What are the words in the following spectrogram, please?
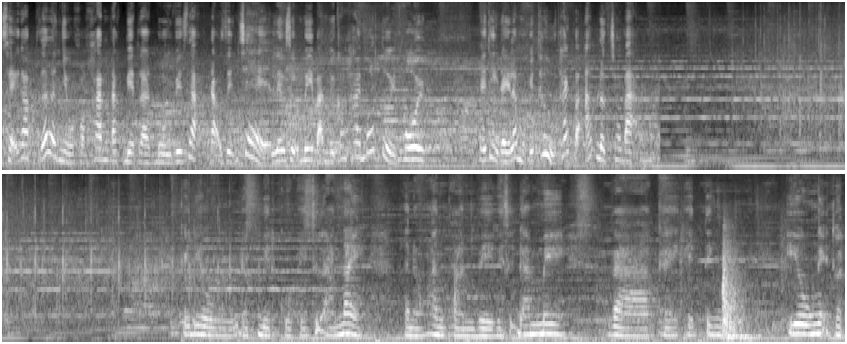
sẽ gặp rất là nhiều khó khăn, đặc biệt là đối với dạng đạo diễn trẻ Lê Diệu My bạn mới có 21 tuổi thôi. Thế thì đấy là một cái thử thách và áp lực cho bạn. Cái điều đặc biệt của cái dự án này là nó hoàn toàn về cái sự đam mê và cái cái tình yêu nghệ thuật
